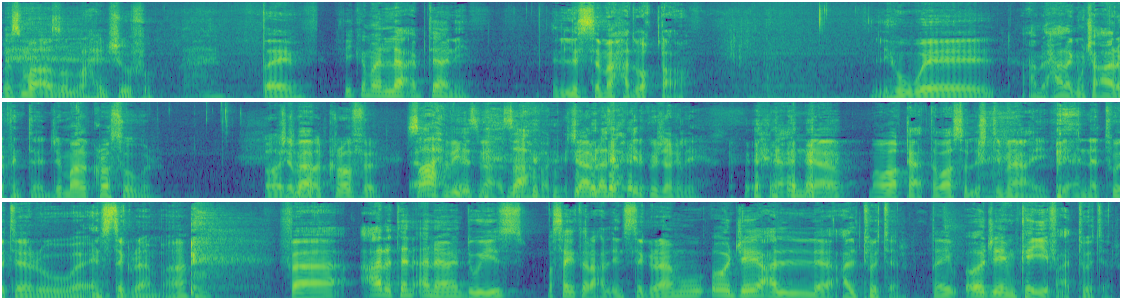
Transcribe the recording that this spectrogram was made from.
بس ما أظن راح نشوفه. طيب في كمان لاعب تاني لسه ما حد وقعه. اللي هو عامل حالك مش عارف أنت جمال crossover شباب. جمال كروفورد. صاحبي. اسمع صاحبك. شباب لازم احكي لكم شغلة. إحنا عندنا مواقع تواصل اجتماعي في عندنا تويتر وانستغرام آه. فعادة أنا دويس بسيطر على الإنستغرام وأوجي على على التويتر. طيب أوجي مكيف على التويتر.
